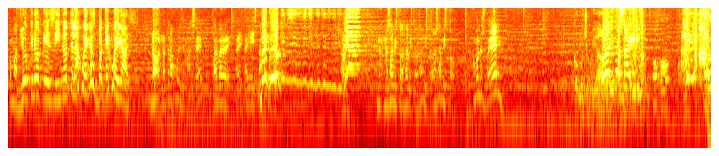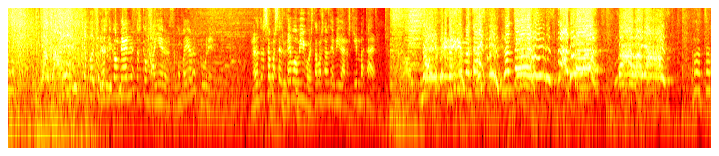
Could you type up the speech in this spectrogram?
¿Cómo? Yo creo que si no te la juegas, ¿para qué juegas? No, no te la juegues de más, eh. Vale, vale, vale. Ahí, está. Ver. No, nos ha visto, nos ha visto, nos ha visto, nos ha visto. ¿Pero cómo nos ven? Con mucho cuidado. ¡Oh, hay dos ahí! ¡Oh, oh! ¡Ay, no! Tenemos que confiar en nuestros compañeros, nuestros compañeros nos cubren. Nosotros somos el cebo vivo, estamos a los de vida, nos quieren matar. ¡No! ¡Nos quieren matar! ¡Raptor! ¡Raptor! ¡Vámonos! ¡Raptor!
